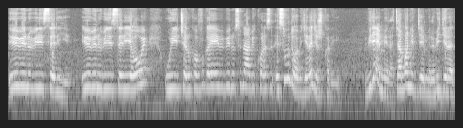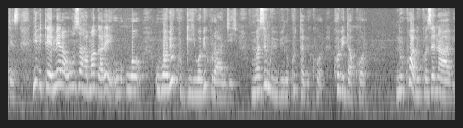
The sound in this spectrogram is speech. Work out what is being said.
Ibi bintu biriseriye. Ibi bintu biriseriye. Wowe uricara ukavuga "Ye, ibi bintu sinabikora. Sin-" ese ubundi wabigerageje ukareba? Biremera cyangwa ntibyemera? Bigerageza. Nibitemera wowe uzahamagare uwabikubwiye uwabikurangiye. Mubaze ngo ibi bintu ko utabikora ko bidakora. Ni uko wabikoze nabi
